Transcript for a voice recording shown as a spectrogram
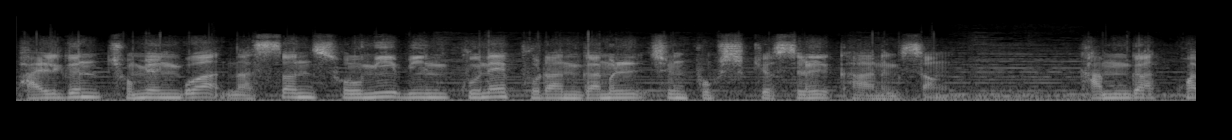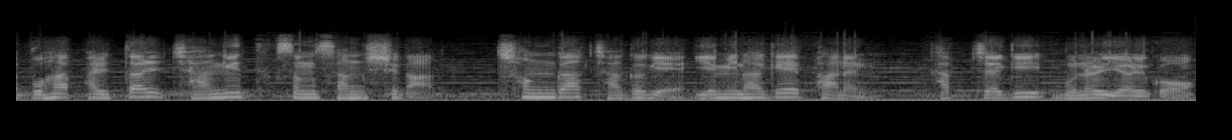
밝은 조명과 낯선 소음이 민군의 불안감을 증폭시켰을 가능성. 감각과 부하 발달 장애 특성상 시각, 청각 자극에 예민하게 반응, 갑자기 문을 열고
